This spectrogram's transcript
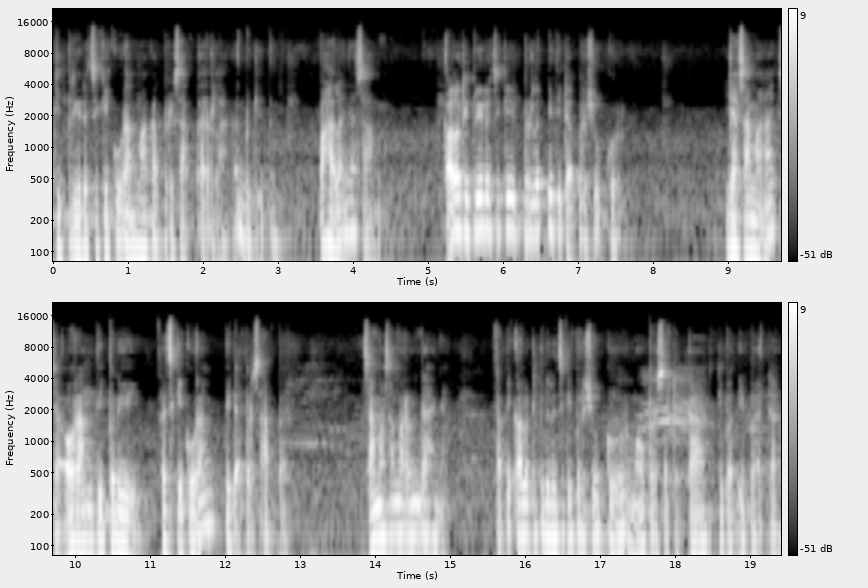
diberi rezeki kurang, maka bersabarlah. Kan begitu. Pahalanya sama. Kalau diberi rezeki berlebih tidak bersyukur. Ya sama aja orang diberi rezeki kurang tidak bersabar. Sama-sama rendahnya. Tapi kalau diberi rezeki bersyukur, mau bersedekah, dibuat ibadah,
